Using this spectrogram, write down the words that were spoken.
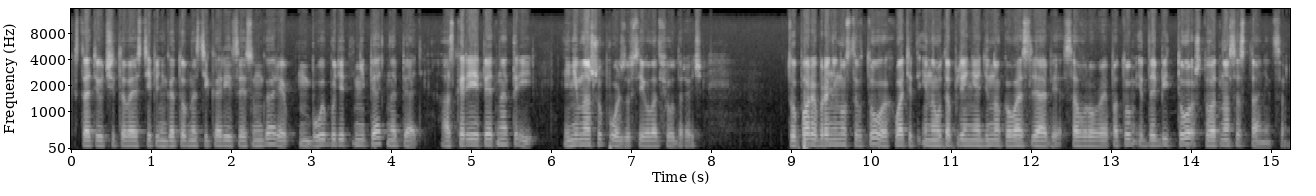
кстати, учитывая степень готовности корейца и Сунгари, бой будет не 5 на 5, а скорее 5 на 3, и не в нашу пользу, Всеволод Федорович, то пары броненосцев Тога хватит и на утопление одинокого осляби с Авророй, потом и добить то, что от нас останется.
